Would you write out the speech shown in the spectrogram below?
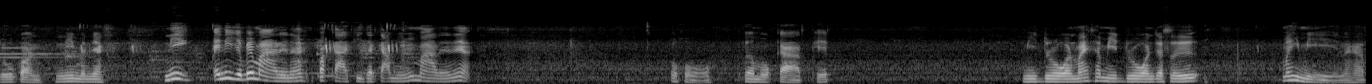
ดูก่อนนี่มันยัง นี่ไอ้นี่ยังไม่มาเลยนะ ประกาศกิจกรรมยังไม่มาเลยเนี่ย โอ้โห เพิ่มโอกาสเพชร มีโดรนไหมถ้ามีโดรนจะซื้อ ไม่มีนะครับ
